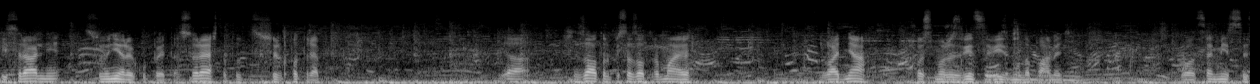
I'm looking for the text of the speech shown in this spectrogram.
якісь реальні сувеніри купити. Все решта тут ширпотреб. Я завтра, післязавтра маю два дня. Щось може звідси візьму на пам'ять. Бо це місце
